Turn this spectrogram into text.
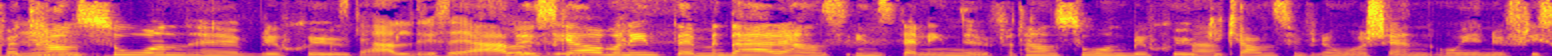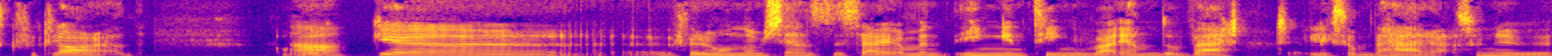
För att hans son eh, blev sjuk. Man ska aldrig säga aldrig. Det ska man inte, men det här är hans inställning nu. För att hans son blev sjuk Ja. i cancer för några år sedan och är nu friskförklarad. Ja. Och eh, för honom känns det så här, ja, men ingenting var ändå värt liksom det här. Så nu,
